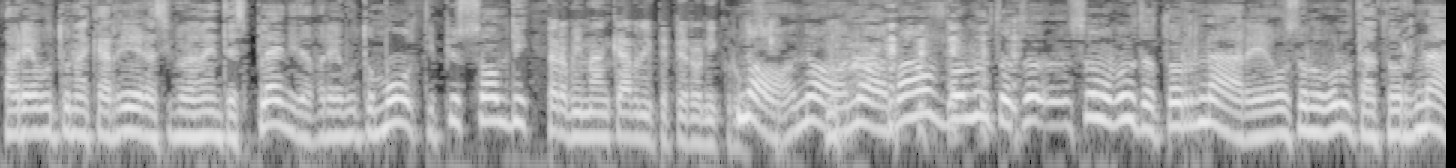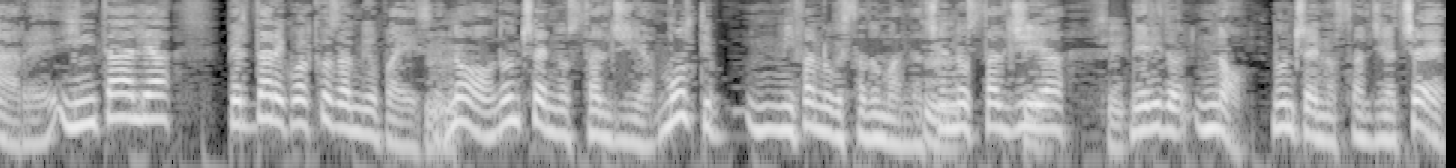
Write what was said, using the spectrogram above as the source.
avrei avuto una carriera sicuramente splendida, avrei avuto molti più soldi. Però mi mancavano i peperoni cruschi. No, no, no, ma ho voluto, to- sono voluto tornare o sono voluta tornare in Italia per dare qualcosa al mio paese. Mm. No, non c'è nostalgia. Molti mi fanno questa domanda, c'è Mm, nostalgia sì, sì. nei ritorni? No, non c'è nostalgia, c'è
